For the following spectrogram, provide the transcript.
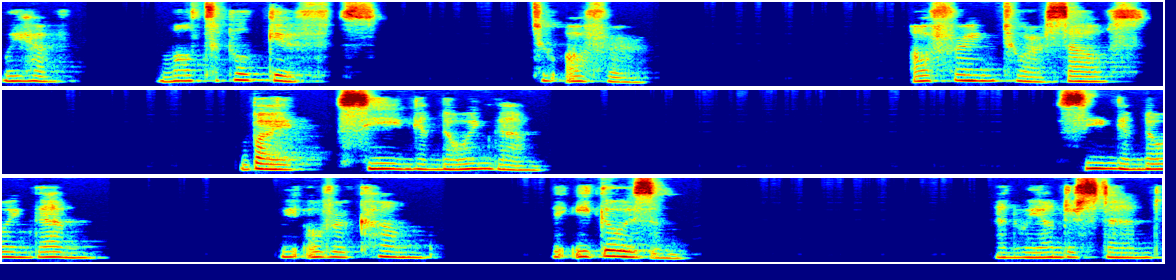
We have multiple gifts to offer, offering to ourselves by seeing and knowing them. Seeing and knowing them, we overcome the egoism and we understand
